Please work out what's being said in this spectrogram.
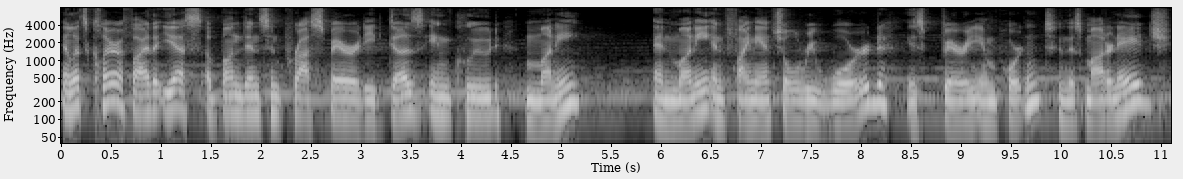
And let's clarify that yes, abundance and prosperity does include money, and money and financial reward is very important in this modern age.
